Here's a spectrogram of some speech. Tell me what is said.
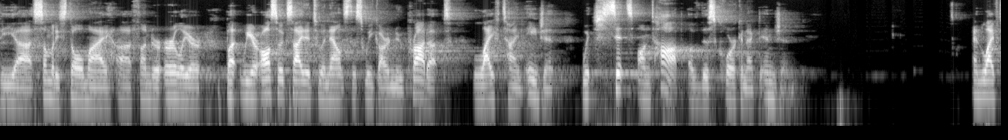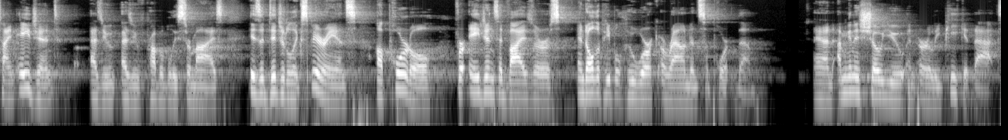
the uh, somebody stole my uh, thunder earlier, but we are also excited to announce this week our new product, Lifetime Agent, which sits on top of this Core Connect engine. And Lifetime Agent, as, you, as you've probably surmised, is a digital experience, a portal for agents, advisors, and all the people who work around and support them. And I'm going to show you an early peek at that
